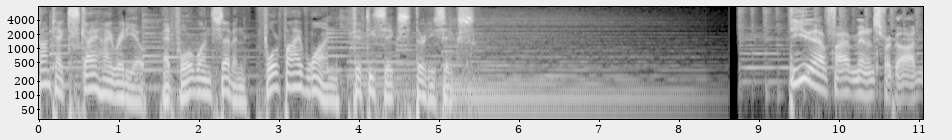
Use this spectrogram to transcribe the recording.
contact Sky High Radio at 417 451 5636. Do you have five minutes for God?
